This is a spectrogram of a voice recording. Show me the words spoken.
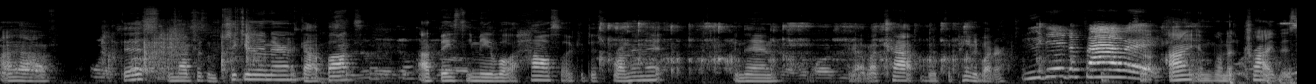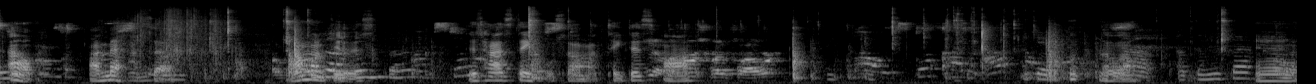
I have this. I'm gonna put some chicken in there. I Got a box. I basically made a little house so I could just run in it. And then I got my trap with the peanut butter. You did the So flowers. I am gonna try this out. I messed so I'm gonna do this. This has staples, so I'm gonna take this off. First. Okay. Oh uh, well. And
